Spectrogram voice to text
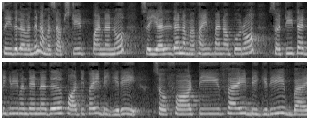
so இதில் வந்து நம்ம சப்ஸ்டியூட் பண்ணணும் ஸோ எல் தான் நம்ம ஃபைன் பண்ண போகிறோம் ஸோ டீட்டா டிகிரி வந்து என்னது forty five degree so forty five degree by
